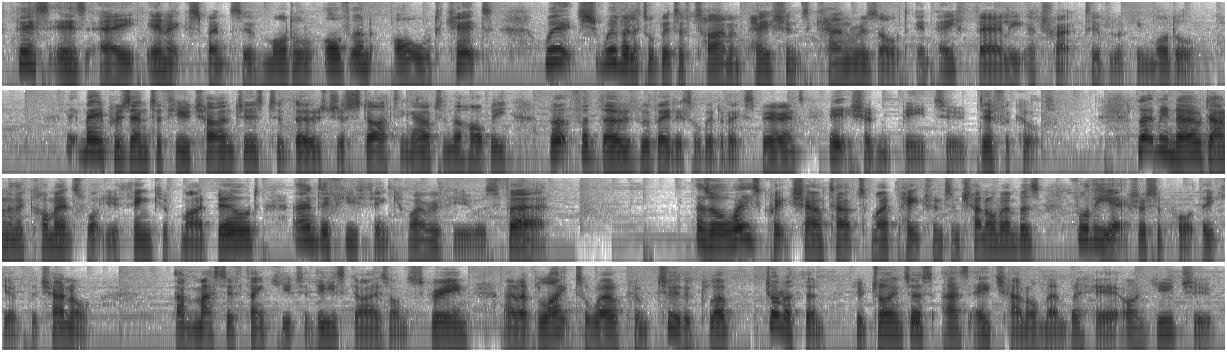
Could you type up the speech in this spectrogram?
This is a inexpensive model of an old kit, which with a little bit of time and patience can result in a fairly attractive looking model. It may present a few challenges to those just starting out in the hobby, but for those with a little bit of experience, it shouldn't be too difficult. Let me know down in the comments what you think of my build and if you think my review was fair. As always, quick shout out to my patrons and channel members for the extra support they give the channel. A massive thank you to these guys on screen, and I'd like to welcome to the club Jonathan, who joins us as a channel member here on YouTube.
